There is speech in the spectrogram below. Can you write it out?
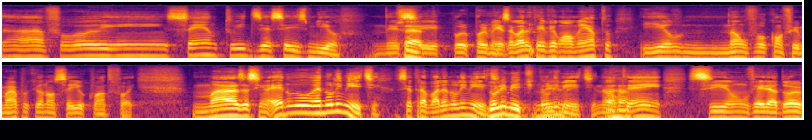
Tá, foi em 116 mil nesse, Certo. por, por mês. Agora teve um aumento e eu não vou confirmar porque eu não sei o quanto foi. Mas assim, é no, é no limite. Você trabalha no limite. No limite, No limite. Não Aham. tem. Se um vereador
